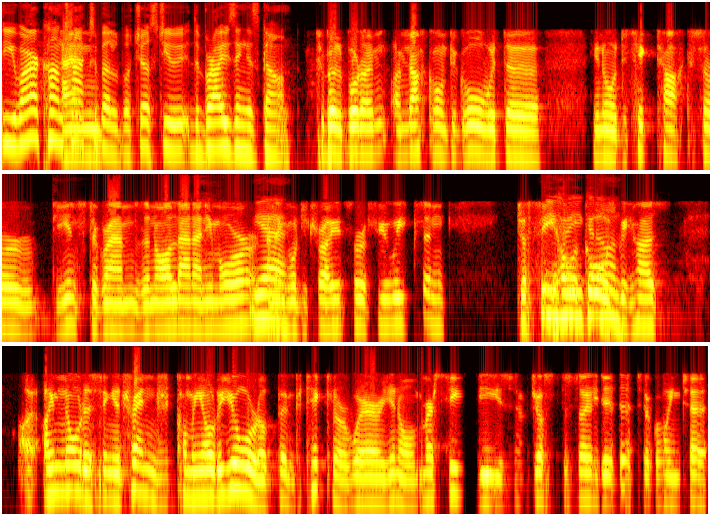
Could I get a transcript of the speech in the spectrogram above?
You are contactable, but just you. The browsing is gone. But I'm I'm not going to go with the, you know, the TikToks or the Instagrams and all that anymore. Yeah. And I'm going to try it for a few weeks and just see See how, how it goes because I, I'm noticing a trend coming out of Europe in particular where you know Mercedes have just decided that they're going to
